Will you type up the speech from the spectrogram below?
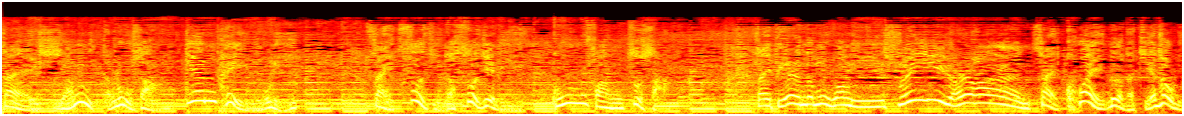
在想你的路上颠沛流离，在自己的世界里孤芳自赏，在别人的目光里随遇而安，在快乐的节奏里。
